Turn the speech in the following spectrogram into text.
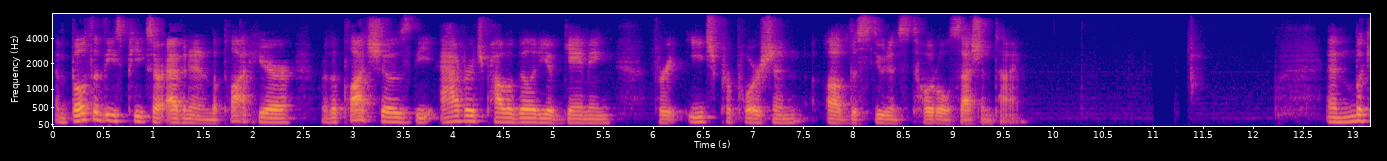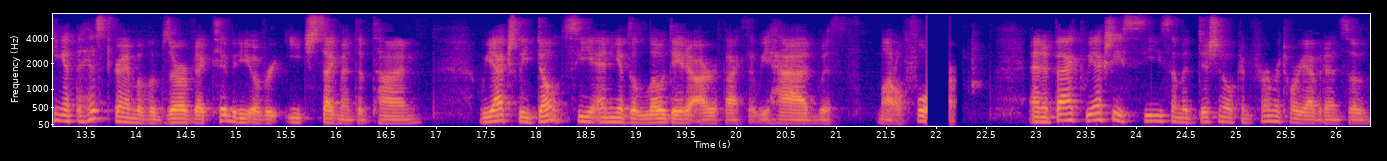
And both of these peaks are evident in the plot here, where the plot shows the average probability of gaming for each proportion of the student's total session time. And looking at the histogram of observed activity over each segment of time, we actually don't see any of the low data artifacts that we had with Model 4. And in fact, we actually see some additional confirmatory evidence of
